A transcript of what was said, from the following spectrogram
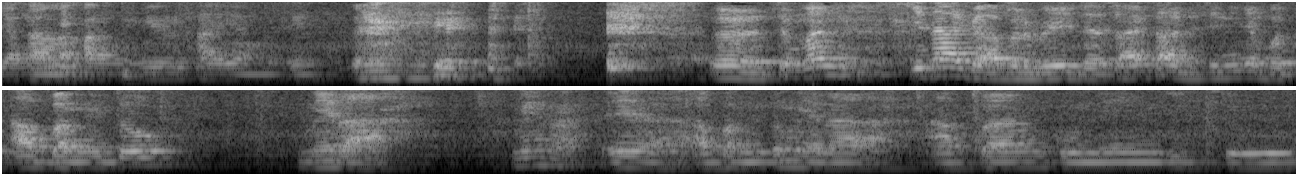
jangan dipanggil sayang sih Eh, cuman kita agak berbeda soalnya kalau di sini nyebut abang itu merah. merah Iya, abang itu merah, abang kuning, hijau.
